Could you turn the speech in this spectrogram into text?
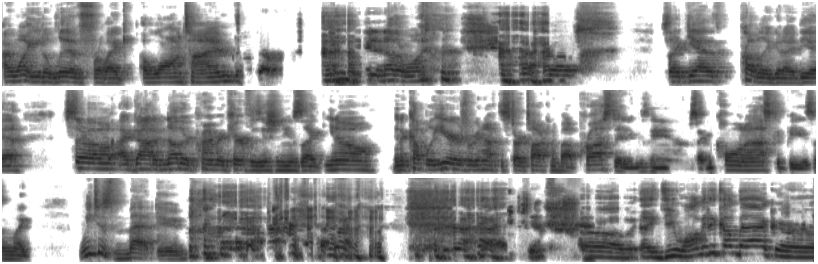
I want you to live for like a long time get another one. it's like, yeah, that's probably a good idea. So I got another primary care physician. He was like, you know, in a couple of years, we're going to have to start talking about prostate exams and colonoscopies. I'm like, we just met, dude. um, do you want me to come back or?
